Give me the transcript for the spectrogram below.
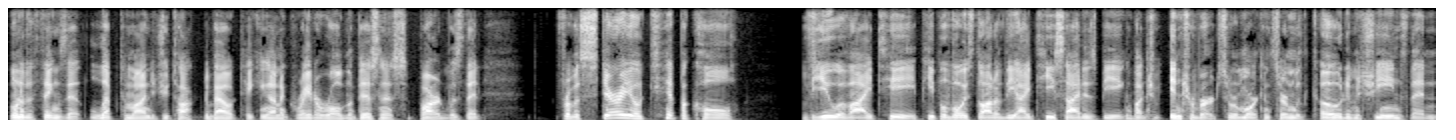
one of the things that leapt to mind as you talked about taking on a greater role in the business, Bard, was that from a stereotypical view of IT, people have always thought of the IT side as being a bunch of introverts who are more concerned with code and machines than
